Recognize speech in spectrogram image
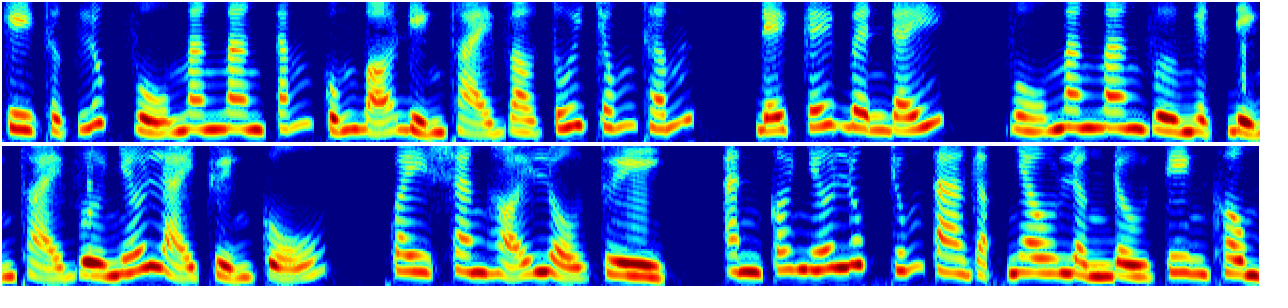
kỳ thực lúc vụ mang mang tắm cũng bỏ điện thoại vào túi chống thấm, để kế bên đấy, vụ mang mang vừa nghịch điện thoại vừa nhớ lại chuyện cũ, quay sang hỏi lộ tùy, anh có nhớ lúc chúng ta gặp nhau lần đầu tiên không,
